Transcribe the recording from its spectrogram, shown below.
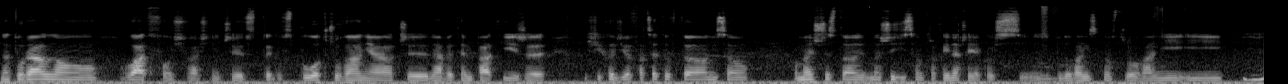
naturalną łatwość właśnie, czy tego współodczuwania, czy nawet empatii, że jeśli chodzi o facetów, to oni są, o mężczyzn, to mężczyźni są trochę inaczej jakoś zbudowani, skonstruowani i Mhm.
